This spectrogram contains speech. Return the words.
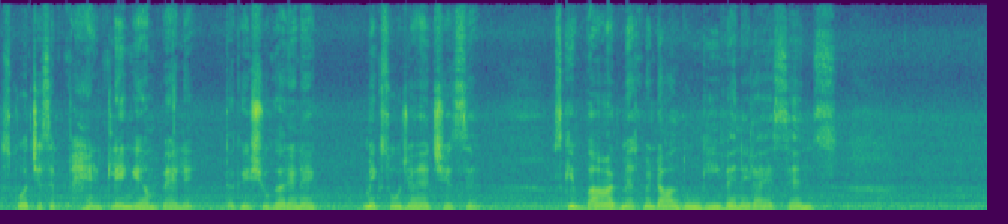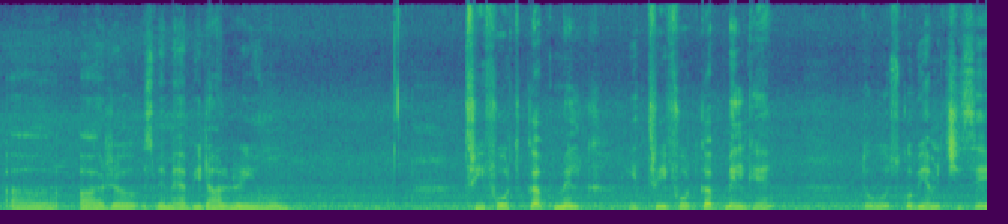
इसको अच्छे से फेंट लेंगे हम पहले ताकि शुगर एंड एग मिक्स हो जाए अच्छे से। उसके बाद मैं इसमें डाल दूँगी वेनिला एसेंस और इसमें मैं अभी डाल रही हूँ थ्री फोर्थ कप मिल्क ये थ्री फोर्थ कप मिल्क है तो उसको भी हम अच्छे से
